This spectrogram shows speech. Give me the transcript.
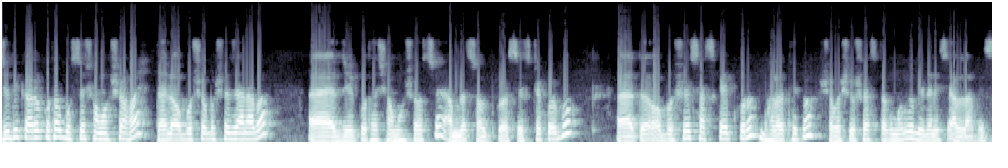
যদি কারও কোথাও বুঝতে সমস্যা হয়, তাহলে অবশ্যই অবশ্যই জানাবা। যে কোথায় সমস্যা হচ্ছে আমরা সলভ করার চেষ্টা করব। তো অবশ্যই সাবস্ক্রাইব করো, ভালো থেকো, সবাই সুস্বাস্থ্য করে বিদায় নিচ্ছি, আল্লাহ হাফেজ।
